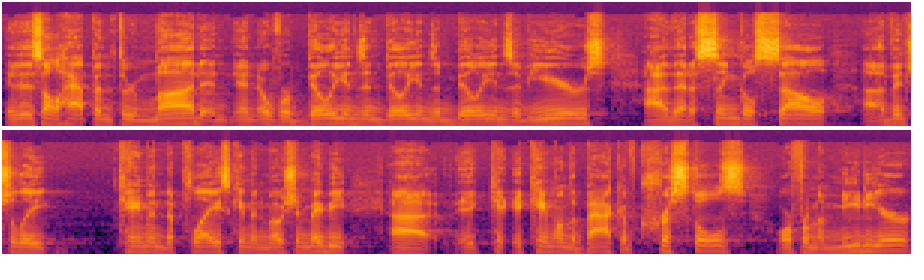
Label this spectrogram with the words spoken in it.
this all happened through mud and, and over billions and billions and billions of years, uh, that a single cell uh, eventually came into place, came into motion. Maybe uh, it, it, came on the back of crystals or from a meteor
